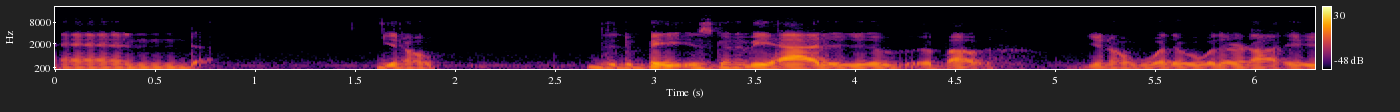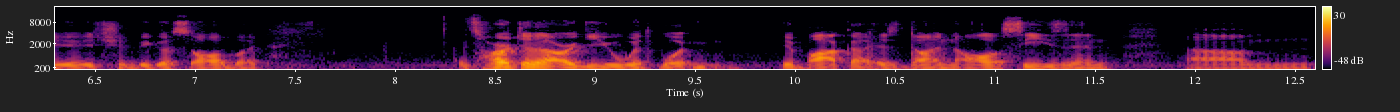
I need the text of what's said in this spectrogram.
and you know the debate is going to be had about you know whether whether or not it should be Gasol, but it's hard to argue with what Ibaka has done all season, um,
